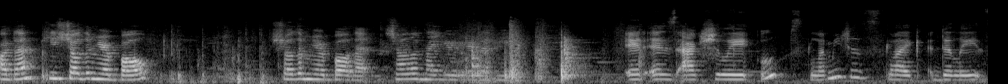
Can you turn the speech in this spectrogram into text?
All done? You show them your bowl? Show them your bowl that show them that you, you're eating. It is actually oops, let me just like delete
